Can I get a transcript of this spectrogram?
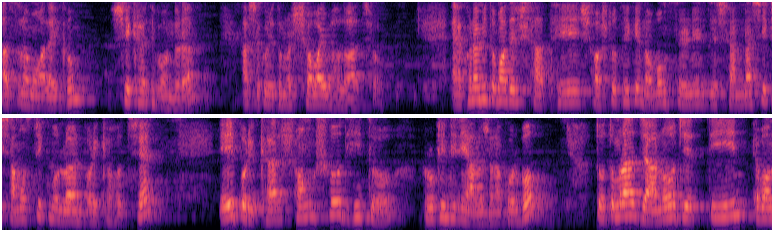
আসসালামু আলাইকুম, শিক্ষার্থী বন্ধুরা, আশা করি তোমরা সবাই ভালো আছো। এখন আমি তোমাদের সাথে ষষ্ঠ থেকে নবম শ্রেণির যে ষান্মাসিক সামষ্টিক মূল্যায়ন পরীক্ষা হচ্ছে, এই পরীক্ষার সংশোধিত রুটিনটি নিয়ে আলোচনা করব। তো তোমরা জানো যে তিন এবং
